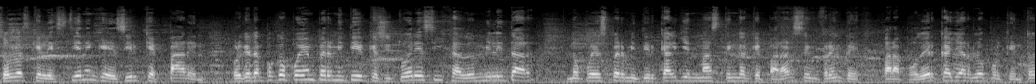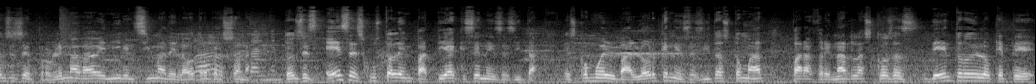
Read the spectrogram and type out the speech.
son los que les tienen que decir que paren, porque tampoco pueden permitir que si tú eres hija de un militar, no puedes permitir que alguien más tenga que pararse enfrente para poder callarlo, porque entonces el problema va a venir encima de la otra persona. Entonces esa es justo la empatía que se necesita, es como el valor que necesitas tomar para frenar las cosas dentro de lo que te,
